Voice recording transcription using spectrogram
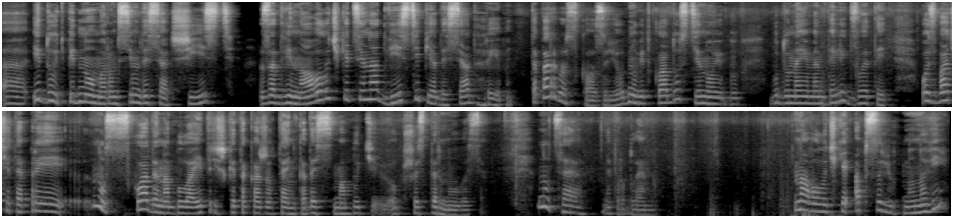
Е, ідуть під номером 76. За дві наволочки ціна 250 гривень. Тепер розказую. Одну відкладу стіною, бу- буду нею ментеліть, злетить. Ось бачите, при, ну, складена була і трішки така жовтенька, десь, мабуть, щось тернулося. Ну, це не проблема. Наволочки абсолютно нові,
